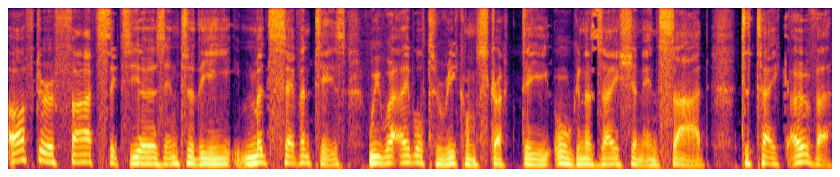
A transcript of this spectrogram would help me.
After five, six years into the mid-70s, we were able to reconstruct the organization inside to take over.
